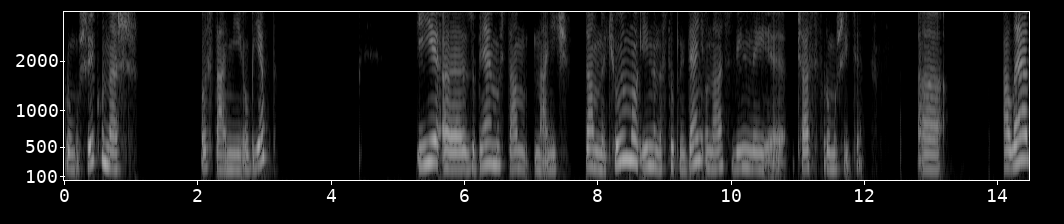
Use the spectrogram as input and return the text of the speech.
Фрумушику, наш останній об'єкт, і е, зупиняємось там на ніч. Там ночуємо, і на наступний день у нас вільний е, час. Е, але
